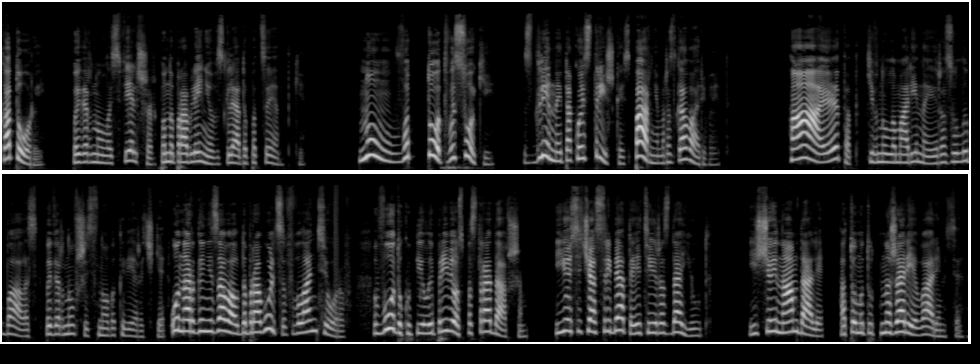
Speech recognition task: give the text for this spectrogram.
«Который?» Повернулась фельдшер по направлению взгляда пациентки. «Ну, вот тот высокий, с длинной такой стрижкой, с парнем разговаривает». «А, этот!» — кивнула Марина и разулыбалась, повернувшись снова к Верочке. «Он организовал добровольцев-волонтеров. Воду купил и привез пострадавшим. Ее сейчас ребята эти и раздают. Еще и нам дали, а то мы тут на жаре варимся.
